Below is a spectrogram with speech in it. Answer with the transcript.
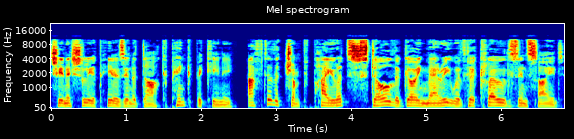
she initially appears in a dark pink bikini. After the Trump pirates stole the Going Merry with her clothes inside,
